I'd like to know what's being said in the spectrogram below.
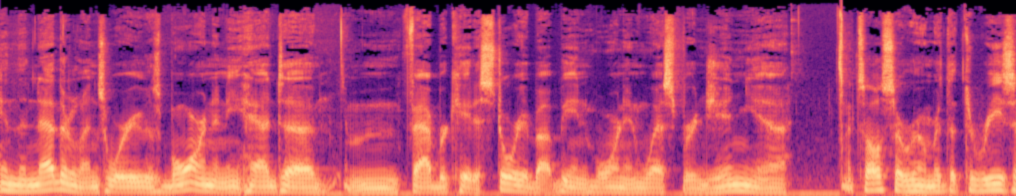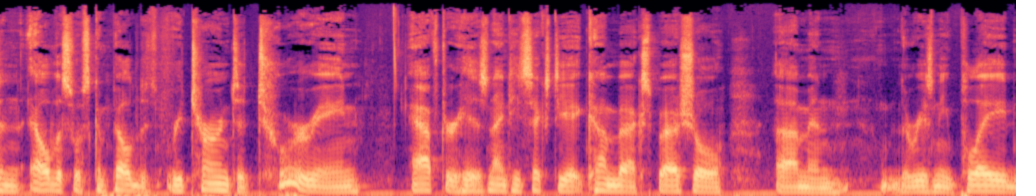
in the Netherlands where he was born, and he had to um, fabricate a story about being born in West Virginia. It's also rumored that the reason Elvis was compelled to return to touring after his 1968 comeback special, um, and the reason he played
